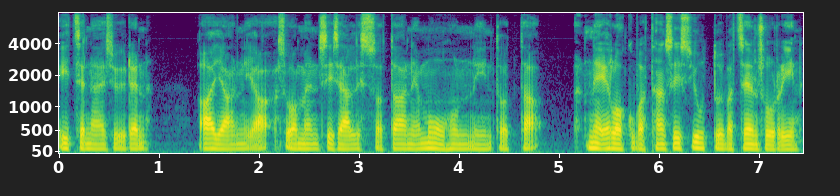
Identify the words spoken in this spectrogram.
itsenäisyyden ajan ja Suomen sisällissotaan ja muuhun, niin tuota, ne elokuvathan siis juuttuivat sensuuriin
